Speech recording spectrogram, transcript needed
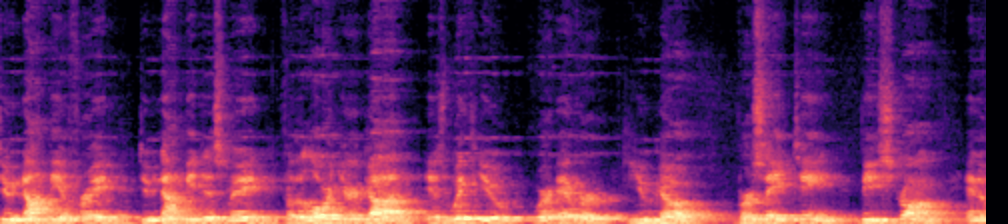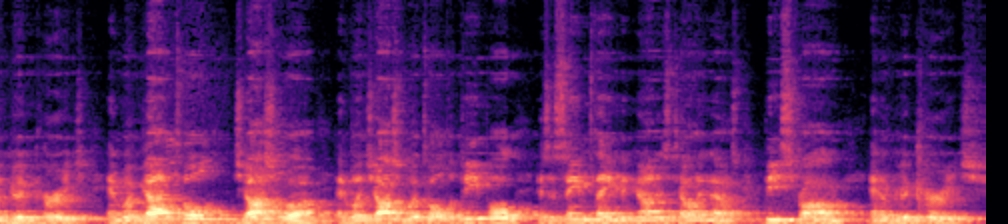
Do not be afraid. Do not be dismayed, for the Lord your God is with you wherever you go. Verse 18, be strong and of good courage. And what God told Joshua and what Joshua told the people is the same thing that God is telling us. Be strong and of good courage,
